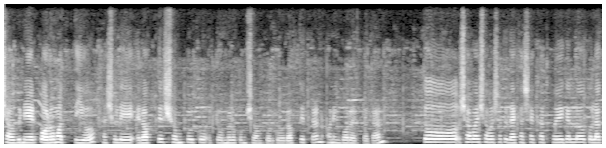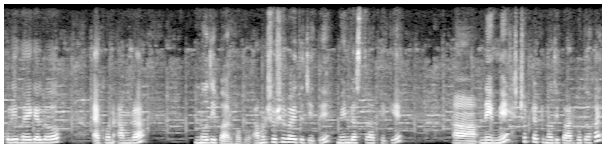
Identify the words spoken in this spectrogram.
শাহবিনের পরমাত্মীয়, আসলে রক্তের সম্পর্ক একটা অন্যরকম সম্পর্ক, রক্তের টান অনেক বড় একটা টান। তো সবাই সবার সাথে দেখা সাক্ষাৎ হয়ে গেল, কোলাকুলি হয়ে গেল। এখন আমরা নদী পার হব। আমার শ্বশুরবাড়িতে যেতে মেন রাস্তা থেকে নেমে ছোট্ট একটা নদী পার হতে হয়,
